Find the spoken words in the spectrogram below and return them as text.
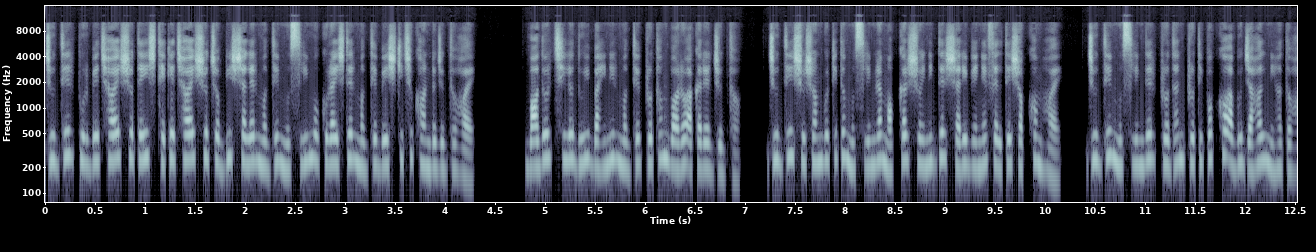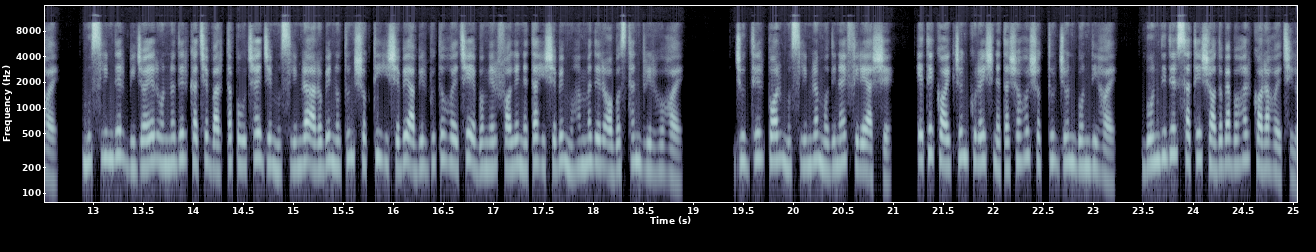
যুদ্ধের পূর্বে ছয়শো তেইশ থেকে ছয়শো চব্বিশ সালের মধ্যে মুসলিম ও কুরাইশদের মধ্যে বেশ কিছু খণ্ডযুদ্ধ হয়। বদর ছিল দুই বাহিনীর মধ্যে প্রথম বড় আকারের যুদ্ধ। যুদ্ধে সুসংগঠিত মুসলিমরা মক্কার সৈনিকদের সারি ভেঙে ফেলতে সক্ষম হয়। যুদ্ধে মুসলিমদের প্রধান প্রতিপক্ষ আবু জাহাল নিহত হয়। মুসলিমদের বিজয়ের অন্যদের কাছে বার্তা পৌঁছায় যে মুসলিমরা আরবে নতুন শক্তি হিসেবে আবির্ভূত হয়েছে এবং এর ফলে নেতা হিসেবে মুহাম্মাদের অবস্থান দৃঢ় হয়। যুদ্ধের পর মুসলিমরা মদিনায় ফিরে আসে। এতে কয়েকজন কুরাইশ নেতাসহ সত্তর জন বন্দী হয়। বন্দীদের সাথে সদব্যবহার করা হয়েছিল।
